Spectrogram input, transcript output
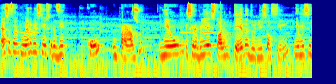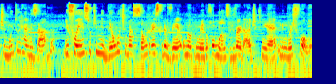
essa foi a primeira vez que eu escrevi com um prazo. E eu escrevi a história inteira, do início ao fim, e eu me senti muito realizada. E foi isso que me deu motivação para escrever o meu primeiro romance de verdade, que é Língua de Fogo.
